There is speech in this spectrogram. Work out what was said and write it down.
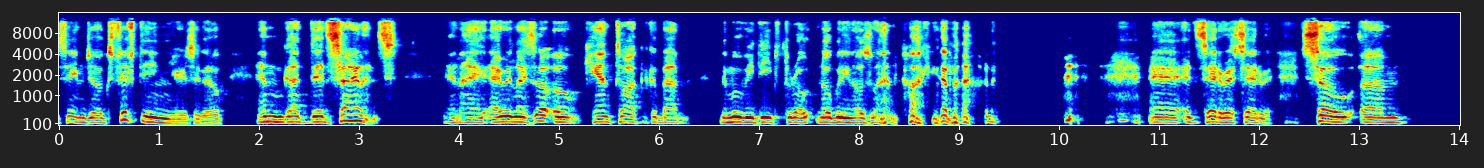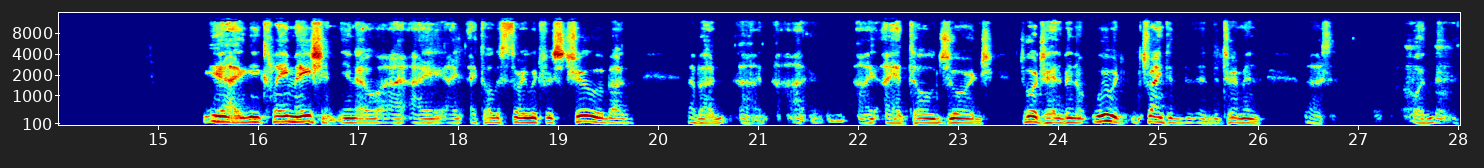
same jokes 15 years ago and got dead silence. And I, I realized, oh, can't talk about the movie Deep Throat. Nobody knows what I'm talking about, et cetera, et cetera. So, um, yeah, claymation. You know, I, I, I told a story which was true about about uh, I, I had told George George had been. We were trying to determine, uh, or the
